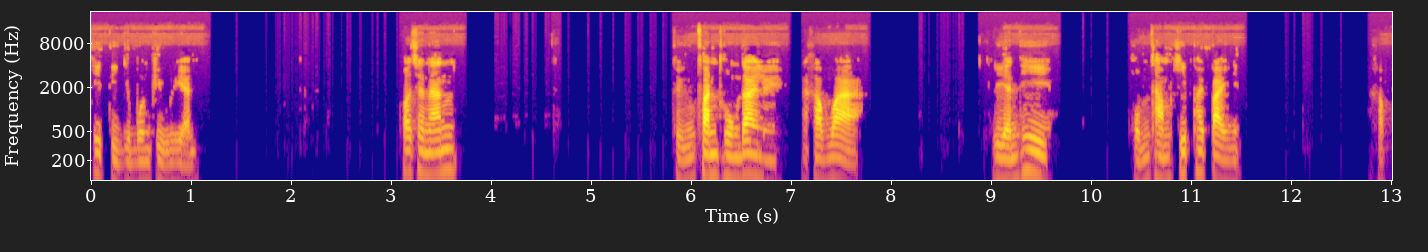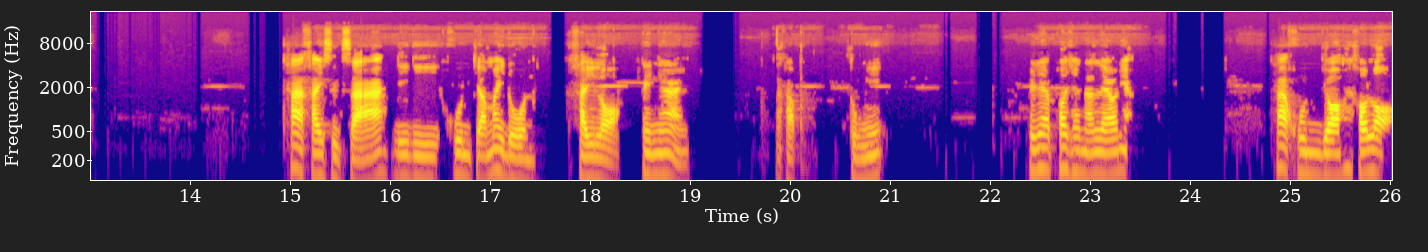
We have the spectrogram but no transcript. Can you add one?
ที่ติดอยู่บนผิวเหรียญ เพราะฉะนั้น ถึงฟันธงได้เลยนะครับว่า เหรียญที่ผมทำคลิปให้ไปเนี่ยนะครับ ถ้าใครศึกษาดีๆ คุณจะไม่โดนใครหลอกง่ายๆนะครับ ตรงนี้ เพราะฉะนั้นแล้วเนี่ย ถ้าคุณยอมให้เขาหลอก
